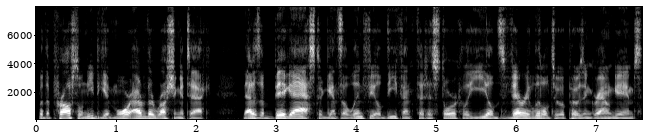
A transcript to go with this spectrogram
but the Profs will need to get more out of their rushing attack. That is a big ask against a Linfield defense that historically yields very little to opposing ground games.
